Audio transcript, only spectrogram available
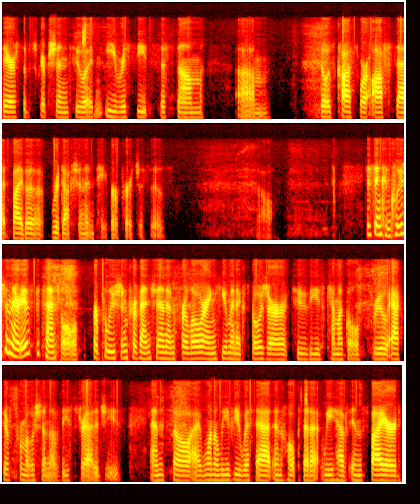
their subscription to an e-receipt system, um, those costs were offset by the reduction in paper purchases. So. Just in conclusion, there is potential for pollution prevention and for lowering human exposure to these chemicals through active promotion of these strategies. And so I want to leave you with that and hope that uh, we have inspired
